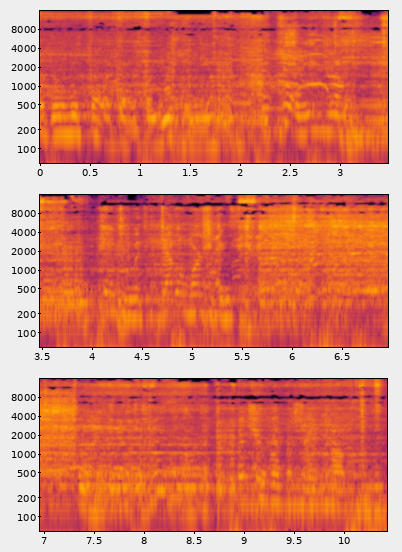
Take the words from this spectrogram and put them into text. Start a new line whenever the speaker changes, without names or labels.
air during this telecast
are usually Painted with devil worshipping.
But you have the same problem.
